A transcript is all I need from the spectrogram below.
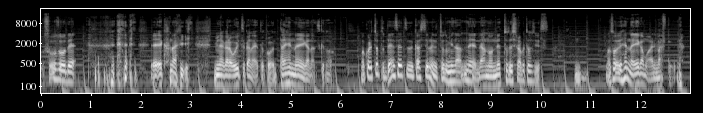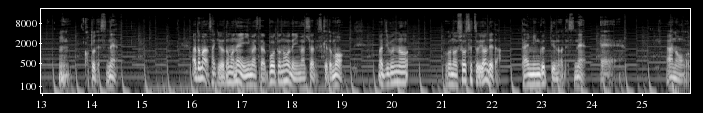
う、想像でえかなり 見ながら追いつかないとこう大変な映画なんですけど、まあ、これちょっと伝説化してるんで、ちょっとみんなね、あのネットで調べてほしいです。うんまあ、そういう変な映画もありますというね、うん、ことですね。あとまあ先ほどもね、言いました、冒頭の方で言いましたですけども、まあ、自分のこの小説を読んでたタイミングっていうのはですね、えーあの、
